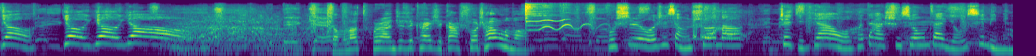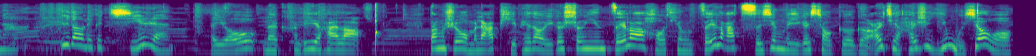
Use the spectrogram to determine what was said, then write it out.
哟哟哟哟！怎么了？突然这是开始尬说唱了吗？不是，我是想说呢，这几天啊，我和大师兄在游戏里面呢。遇到了一个奇人，哎呦，那可厉害了！当时我们俩匹配到一个声音贼拉好听、贼拉磁性的一个小哥哥，而且还是姨母笑哦。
